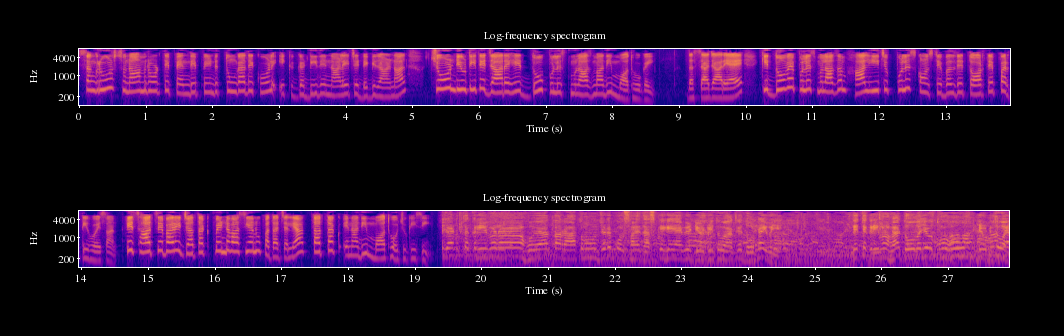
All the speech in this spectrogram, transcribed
ਸੰਗਰੂਰ ਸੁਨਾਮ ਰੋਡ ਤੇ ਪੈਂਦੇ ਪਿੰਡ ਤੁੰਗਾ ਦੇ ਕੋਲ ਇੱਕ ਗੱਡੀ ਦੇ ਨਾਲੇ 'ਚ ਡਿੱਗ ਜਾਣ ਨਾਲ ਚੋਣ ਡਿਊਟੀ ਤੇ ਜਾ ਰਹੇ ਦੋ ਪੁਲਿਸ ਮੁਲਾਜ਼ਮਾਂ ਦੀ ਮੌਤ ਹੋ ਗਈ। ਦੱਸਿਆ ਜਾ ਰਿਹਾ ਹੈ ਕਿ ਦੋਵੇਂ ਪੁਲਿਸ ਮੁਲਾਜ਼ਮ ਹਾਲ ਹੀ 'ਚ ਪੁਲਿਸ ਕਾਂਸਟੇਬਲ ਦੇ ਤੌਰ ਤੇ ਭਰਤੀ ਹੋਏ ਸਨ। ਇਸ ਹਾਦਸੇ ਬਾਰੇ ਜਦ ਤੱਕ ਪਿੰਡ ਵਾਸੀਆਂ ਨੂੰ ਪਤਾ ਚੱਲਿਆ ਤਦ ਤੱਕ ਇਹਨਾਂ ਦੀ ਮੌਤ ਹੋ ਚੁੱਕੀ ਸੀ। ਐਕਸੀਡੈਂਟ ਤਕਰੀਬਨ ਹੋਇਆ ਤਾਂ ਰਾਤ ਨੂੰ ਜਿਹੜੇ ਪੁਲਿਸ ਵਾਲੇ ਦੱਸ ਕੇ ਗਏ ਆ ਵੀ ਡਿਊਟੀ ਤੋਂ ਆ ਕੇ 2:30 ਵਜੇ। ਦੇ ਤਕਰੀਬਨ ਹੋਇਆ 2 ਵਜੇ ਉੱਥੋਂ ਉਹ ਡਿਊਟੀ ਤੋਂ ਆਏ।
